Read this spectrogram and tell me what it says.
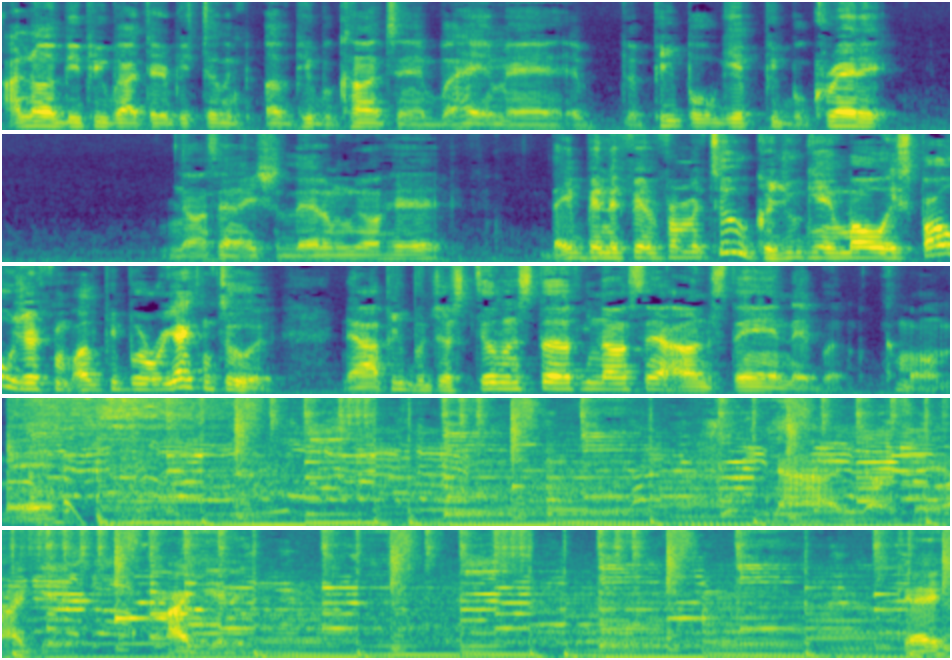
I know it be people out there be stealing other people's content, but hey, man, if the people give people credit, you know what I'm saying? They should let them go ahead. They benefit from it too, cause you get more exposure from other people reacting to it. Now, people just stealing stuff, you know what I'm saying? I understand that, but come on, man. I get it. I get it. Okay.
